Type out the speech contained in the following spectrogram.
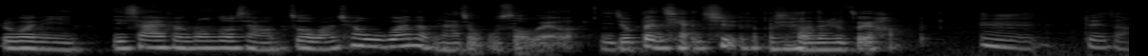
如果你你下一份工作想做完全无关的，那就无所谓了，你就奔钱去，我觉得那是最好的。嗯，对的，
